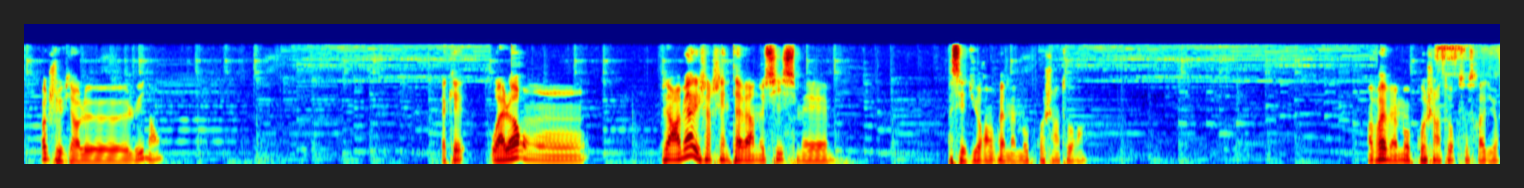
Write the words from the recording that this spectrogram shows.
Je crois que je vais virer le... lui, non ou alors, on... J'aimerais bien aller chercher une taverne 6, mais... Ah, c'est dur en vrai, même au prochain tour. Hein. En vrai, même au prochain tour, ce sera dur.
